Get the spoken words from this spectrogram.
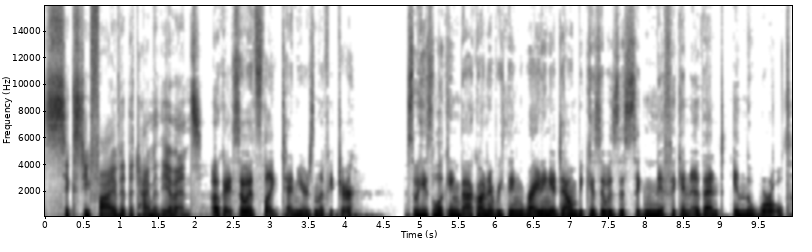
65 at the time of the events. Okay, so it's like 10 years in the future. So he's looking back on everything, writing it down because it was a significant event in the world.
